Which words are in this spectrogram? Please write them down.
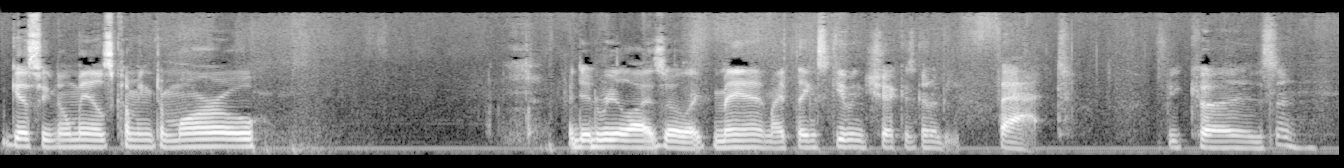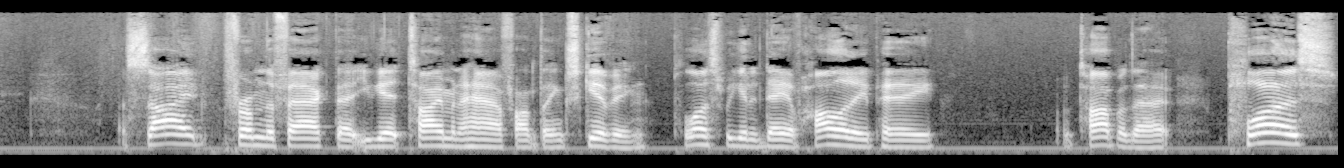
I'm guessing no mail's coming tomorrow. I did realize though, like, man, my Thanksgiving check is gonna be fat. Because aside from the fact that you get time and a half on Thanksgiving, plus we get a day of holiday pay on top of that, plus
